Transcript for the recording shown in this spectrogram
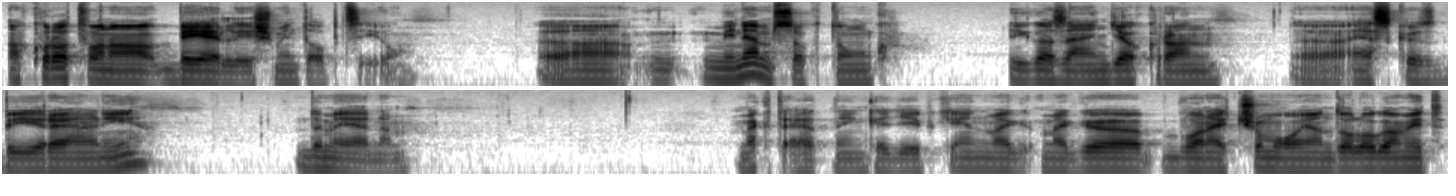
akkor ott van a bérlés, mint opció. Mi nem szoktunk igazán gyakran eszközt bérelni, de miért nem? Megtehetnénk egyébként, meg, meg van egy csomó olyan dolog, amit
